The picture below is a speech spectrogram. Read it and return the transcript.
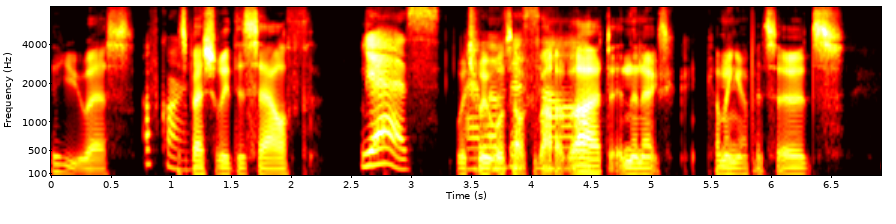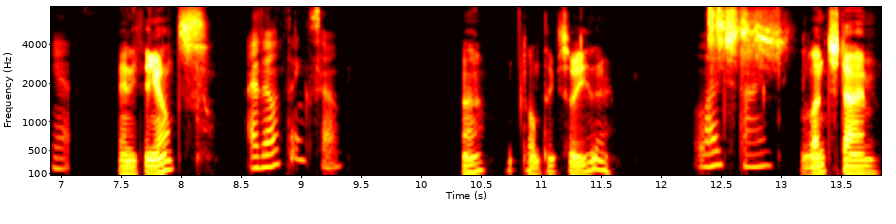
the U.S., of course. especially the South, yes, which I we will talk about a lot in the next coming episodes. Yes. Anything else? I don't think so. No, don't think so either. Lunchtime. Lunchtime.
